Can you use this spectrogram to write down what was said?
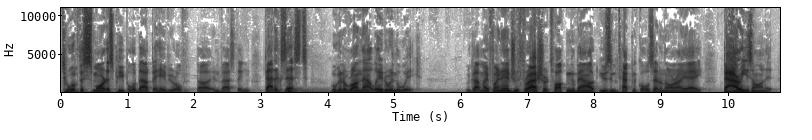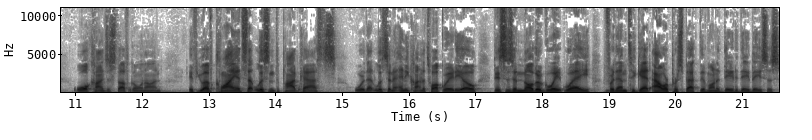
two of the smartest people about behavioral uh, investing that exist. We're going to run that later in the week. We got my friend Andrew Thrasher talking about using technicals at an RIA. Barry's on it. All kinds of stuff going on. If you have clients that listen to podcasts or that listen to any kind of talk radio, this is another great way for them to get our perspective on a day to day basis.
